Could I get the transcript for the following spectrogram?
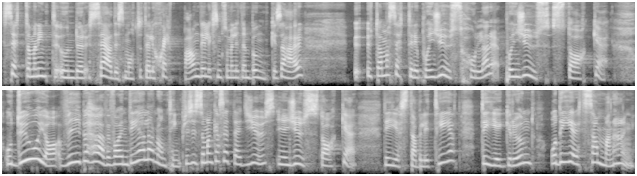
sätter man inte under sädesmåttet eller skeppan, det är liksom som en liten bunke så här. Utan man sätter det på en ljushållare, på en ljusstake. Och du och jag, vi behöver vara en del av någonting. Precis som man kan sätta ett ljus i en ljusstake. Det ger stabilitet, det ger grund och det ger ett sammanhang.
